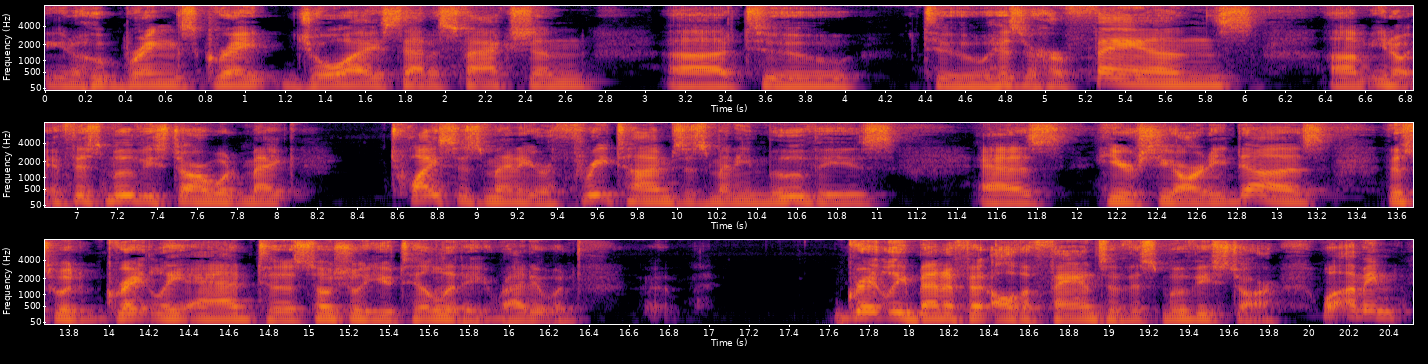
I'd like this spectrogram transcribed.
you know, who brings great joy, satisfaction, uh, to, to his or her fans. Um, you know, if this movie star would make twice as many or three times as many movies as he or she already does, this would greatly add to social utility, right? It would greatly benefit all the fans of this movie star. Well, I mean,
